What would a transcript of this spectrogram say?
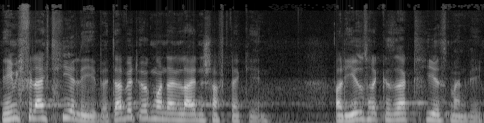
indem ich vielleicht hier lebe, da wird irgendwann deine Leidenschaft weggehen. Weil Jesus hat gesagt, hier ist mein Weg.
